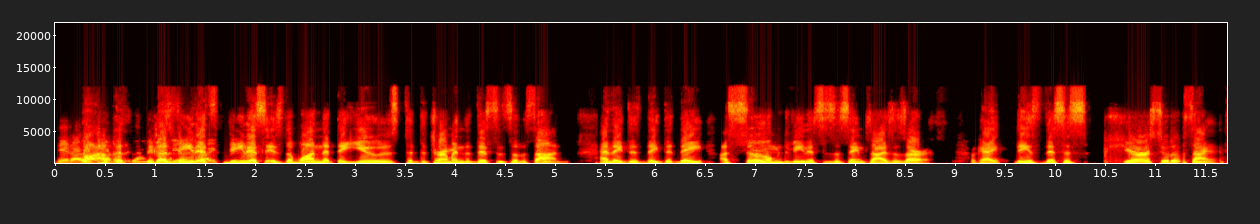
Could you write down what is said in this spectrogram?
There are Well, because, planets because in the Earth, Venus right? Venus is the one that they use to determine the distance of the sun, and they they they assumed Venus is the same size as Earth. Okay, these this is pure pseudoscience.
